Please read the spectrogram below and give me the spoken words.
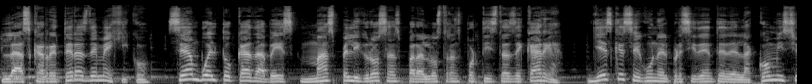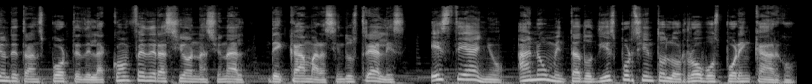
Las carreteras de México se han vuelto cada vez más peligrosas para los transportistas de carga. Y es que según el presidente de la Comisión de Transporte de la Confederación Nacional de Cámaras Industriales, este año han aumentado 10% los robos por encargo.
